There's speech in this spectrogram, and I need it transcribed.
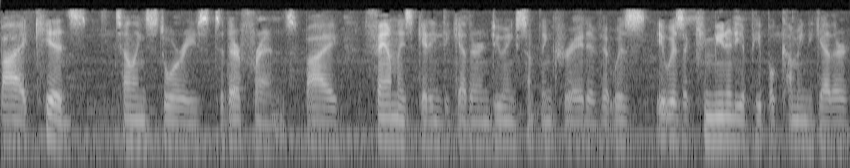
by kids telling stories to their friends, by families getting together and doing something creative. It was it was a community of people coming together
